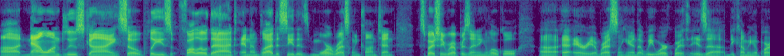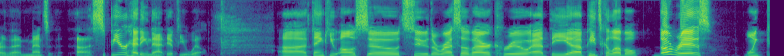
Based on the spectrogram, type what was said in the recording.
uh, now on Blue Sky. So please follow that, and I'm glad to see there's more wrestling content. Especially representing local uh, area wrestling here that we work with is uh, becoming a part of that, and Matt's uh, spearheading that, if you will. Uh, thank you also to the rest of our crew at the uh, Pizza level, the Riz. Boink.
